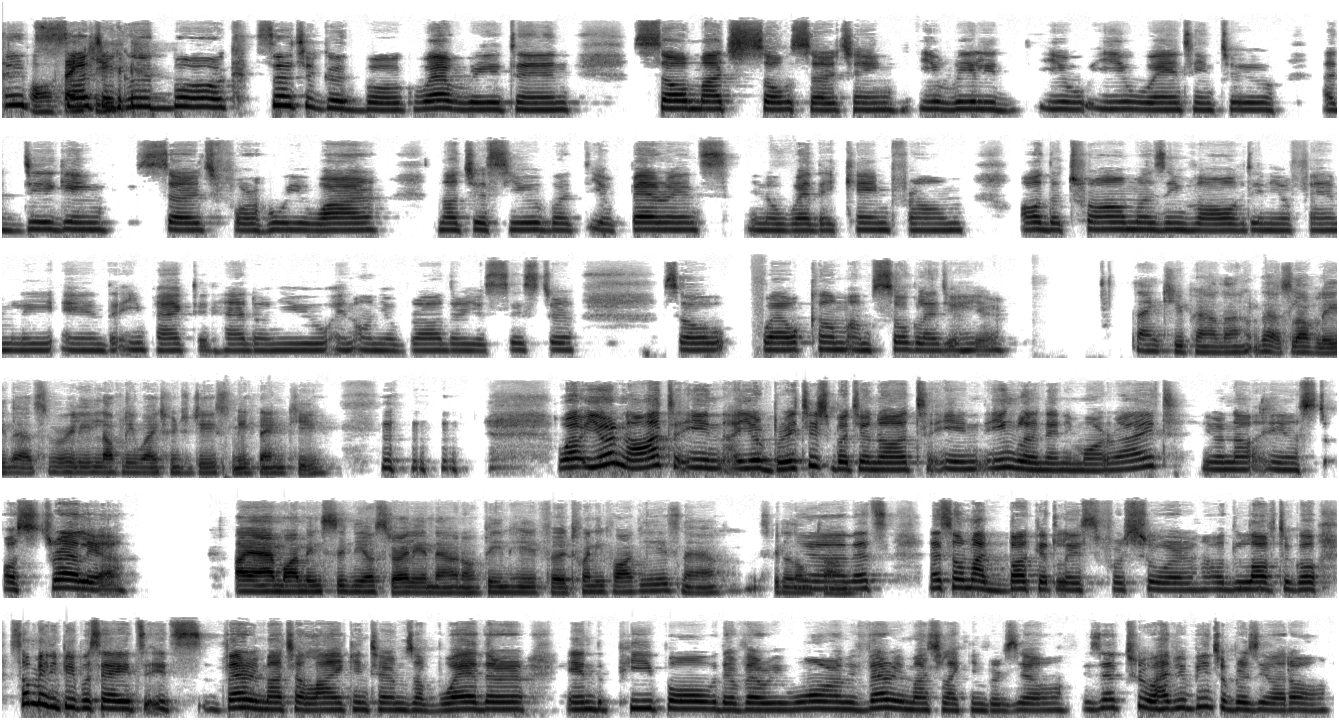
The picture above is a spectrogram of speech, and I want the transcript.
it's oh, such you. a good book, such a good book, well written so much soul searching. You really you you went into a digging search for who you are not just you but your parents you know where they came from all the traumas involved in your family and the impact it had on you and on your brother your sister. So welcome. I'm so glad you're here thank you paola that's lovely that's a really lovely way to introduce me thank you Well, you're not in, you're British, but you're not in England anymore, right? You're not in Australia. I am. I'm in Sydney, Australia now, and I've been here for 25 years now. It's been a long yeah, time. Yeah, that's that's on my bucket list for sure. I would love to go. So many people say it's it's very much alike in terms of weather and the people. They're very warm, very much like in Brazil. Is that true? Have you been to Brazil at all?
